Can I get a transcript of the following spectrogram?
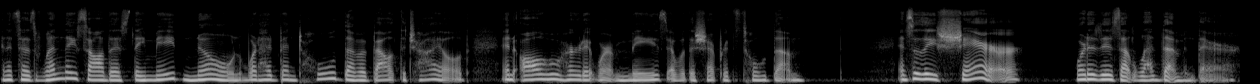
And it says, when they saw this, they made known what had been told them about the child, and all who heard it were amazed at what the shepherds told them. And so they share what it is that led them there.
